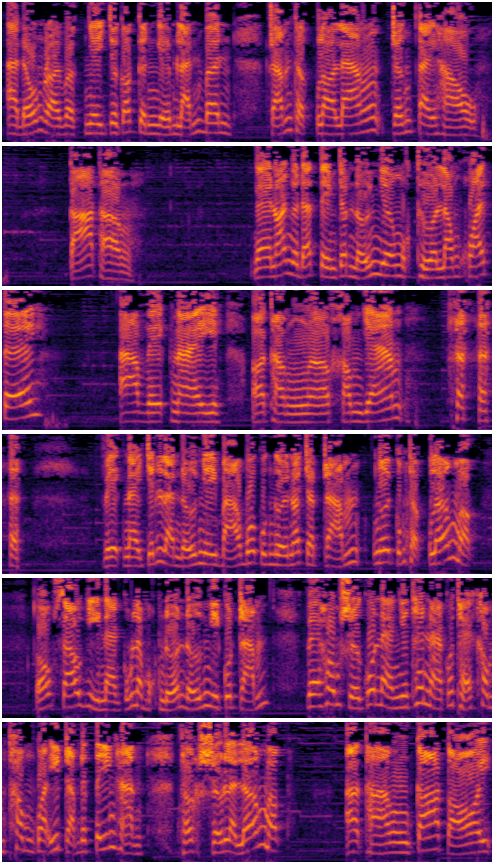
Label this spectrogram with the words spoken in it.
À đúng rồi, vật nhi chưa có kinh nghiệm lãnh binh, trẫm thật lo lắng, trấn tay hầu. Cả thần, nghe nói ngươi đã tìm cho nữ nhân một thừa long khoái tế. À việc này, ờ, thần ờ, không dám. Việc này chính là nữ nhi bảo bối của ngươi nói cho trẫm, ngươi cũng thật lớn mật. Tốt xấu gì nàng cũng là một nửa nữ nhi của trẫm. Về hôn sự của nàng như thế nào có thể không thông qua ý trẫm để tiến hành, thật sự là lớn mật. À thần có tội.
